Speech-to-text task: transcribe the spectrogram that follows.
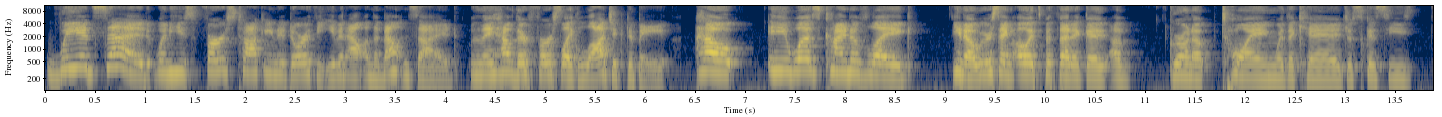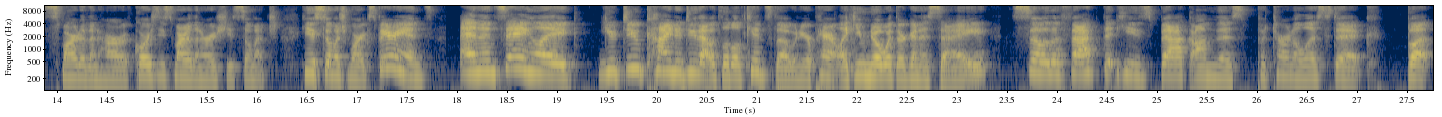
we had said when he's first talking to Dorothy, even out on the mountainside, when they have their first like logic debate, how he was kind of like, you know, we were saying, oh, it's pathetic, a, a grown up toying with a kid just because he's smarter than her. Of course, he's smarter than her. She's so much, he has so much more experience. And then saying, like, you do kind of do that with little kids, though, when you're a parent, like, you know what they're going to say. So the fact that he's back on this paternalistic, but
